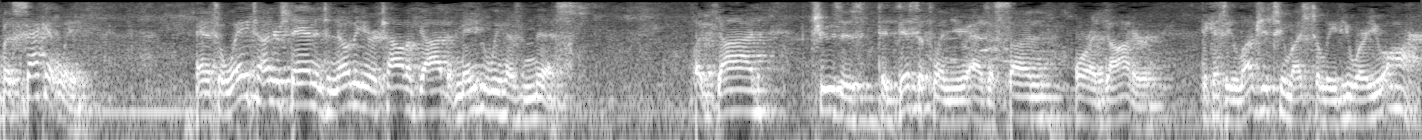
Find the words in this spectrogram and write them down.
But secondly, and it's a way to understand and to know that you're a child of God that maybe we have missed. But God chooses to discipline you as a son or a daughter because he loves you too much to leave you where you are.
